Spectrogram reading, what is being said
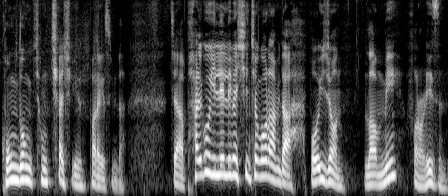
공동 청취하시길 바라겠습니다. 자, 8911님의 신청곡으로 갑니다. 보이존, Love Me for a Reason.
